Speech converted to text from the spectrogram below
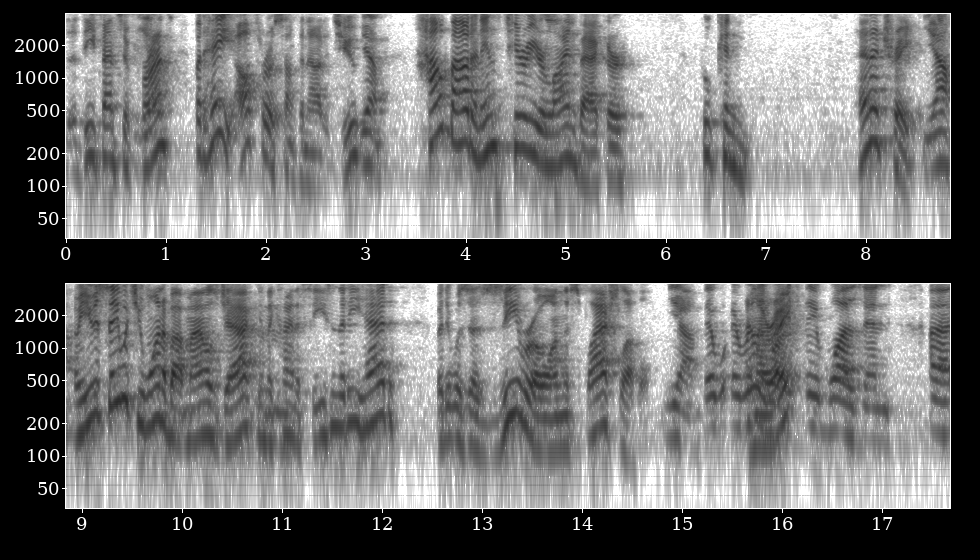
the defensive front. Yeah. But hey, I'll throw something out at you. Yeah. How about an interior linebacker who can penetrate? Yeah. I mean, you say what you want about Myles Jack mm-hmm. and the mm-hmm. kind of season that he had, but it was a zero on the splash level. Yeah, it, it really was. Right? It was. And uh,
